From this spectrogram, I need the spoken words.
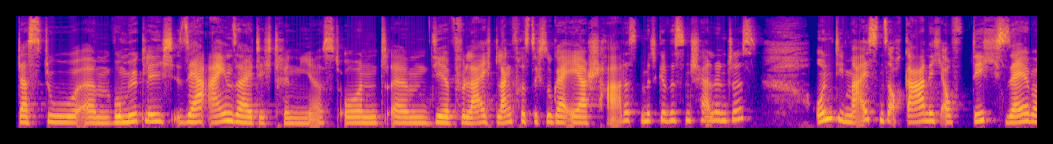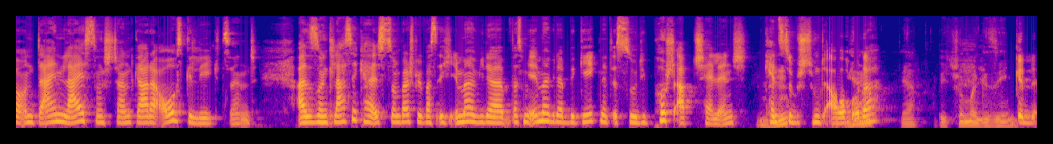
dass du ähm, womöglich sehr einseitig trainierst und ähm, dir vielleicht langfristig sogar eher schadest mit gewissen Challenges und die meistens auch gar nicht auf dich selber und deinen Leistungsstand gerade ausgelegt sind. Also so ein Klassiker ist zum Beispiel, was ich immer wieder, was mir immer wieder begegnet, ist so die Push-Up-Challenge. Mhm. Kennst du bestimmt auch, ja, oder? Ja, habe ich schon mal gesehen. Gen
